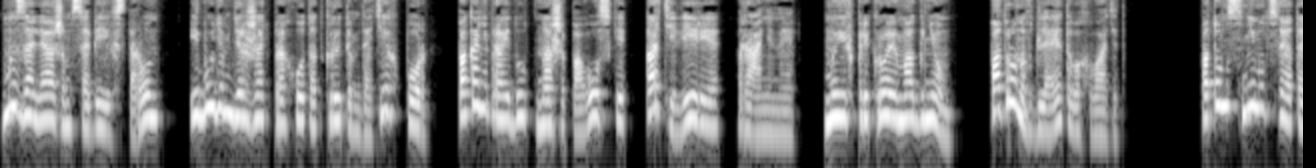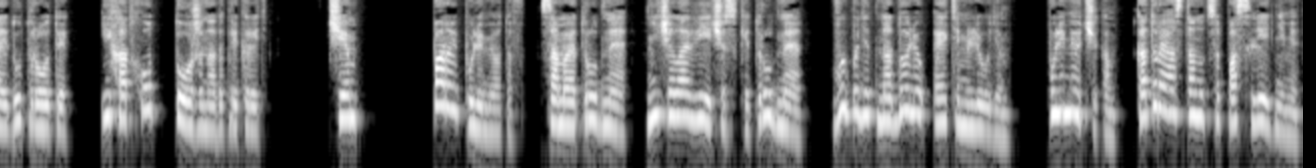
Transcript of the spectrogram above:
мы заляжем с обеих сторон и будем держать проход открытым до тех пор, пока не пройдут наши повозки, артиллерия, раненые. Мы их прикроем огнем, патронов для этого хватит. Потом снимутся и отойдут роты, их отход тоже надо прикрыть. Чем? Парой пулеметов. Самое трудное, нечеловечески трудное, выпадет на долю этим людям, пулеметчикам, которые останутся последними,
